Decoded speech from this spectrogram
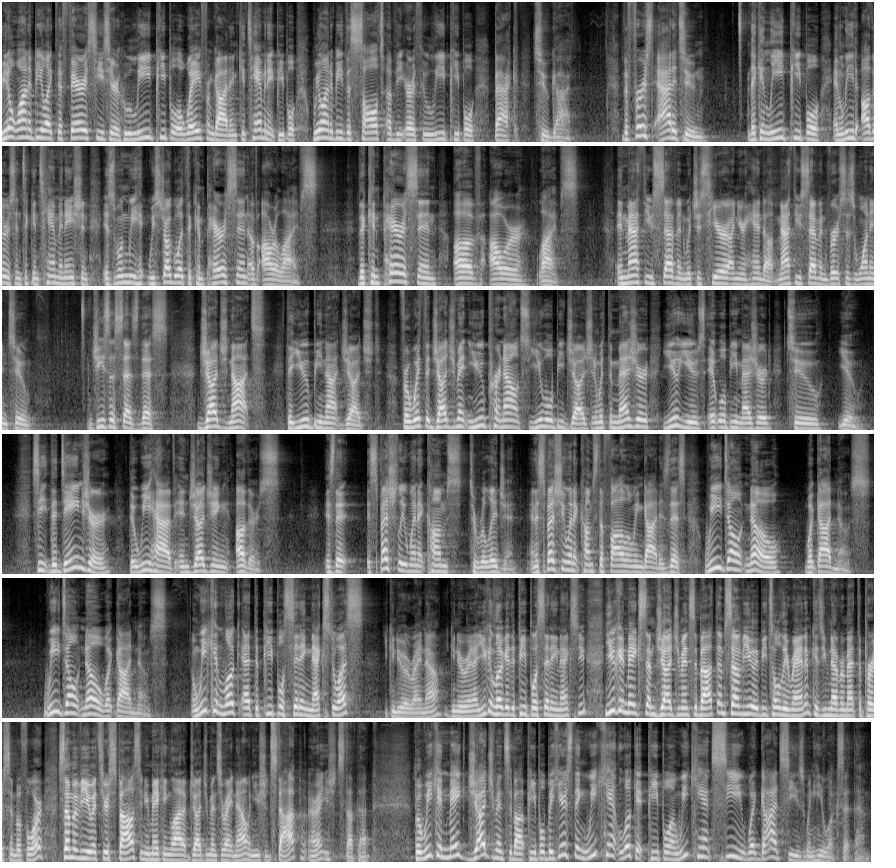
We don't want to be like the Pharisees here who lead people away from God and contaminate people. We want to be the salt of the earth who lead people back to God. The first attitude that can lead people and lead others into contamination is when we, we struggle with the comparison of our lives. The comparison of our lives. In Matthew 7, which is here on your handout, Matthew 7, verses 1 and 2, Jesus says this. Judge not, that you be not judged. For with the judgment you pronounce, you will be judged, and with the measure you use, it will be measured to you. See, the danger that we have in judging others is that, especially when it comes to religion, and especially when it comes to following God, is this we don't know what God knows. We don't know what God knows. And we can look at the people sitting next to us you can do it right now. You can do it right now. You can look at the people sitting next to you. You can make some judgments about them. Some of you, it would be totally random because you've never met the person before. Some of you, it's your spouse and you're making a lot of judgments right now and you should stop. All right, you should stop that. But we can make judgments about people. But here's the thing we can't look at people and we can't see what God sees when He looks at them.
